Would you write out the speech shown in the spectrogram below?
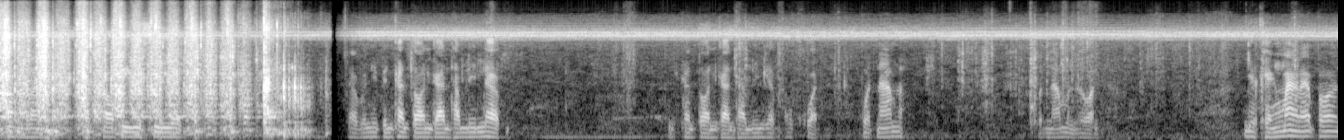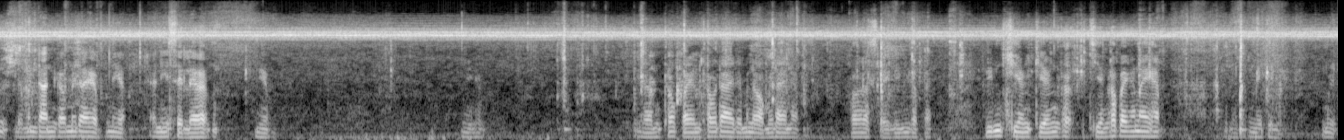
ต้องอะไรท่อ PVC ครับครับวันนี้เป็นขั้นตอนการทำลิ้นครับ ขั้นตอนการทำลิ้ครับเอาขวดขวดน้ำเนาะขวดน้ำมันร้อนอย่าแข็งมากนะเพราะเดี๋ยวมันดันก็ไม่ได้ครับเนี่ยอันนี้เสร็จแล้วครับเนี่ยนี่ครับดันเข้าไปมันเข้าได้แต่มันออกไม่ได้นะครับเพราะใส่ลิ้นเข้าไปลิ้นเคียงเคียงเข้าเคียงเข้าไปข้างในครับไม่เป็นมืด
